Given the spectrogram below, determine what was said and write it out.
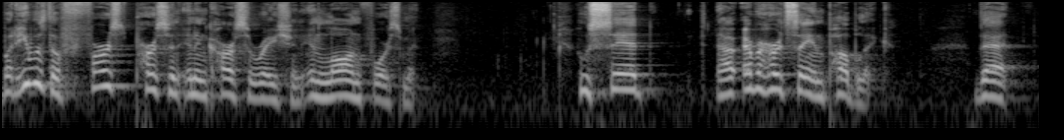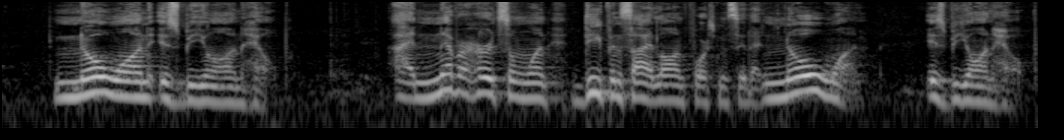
But he was the first person in incarceration, in law enforcement, who said, I've ever heard say in public, that no one is beyond help. I had never heard someone deep inside law enforcement say that. No one is beyond help.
